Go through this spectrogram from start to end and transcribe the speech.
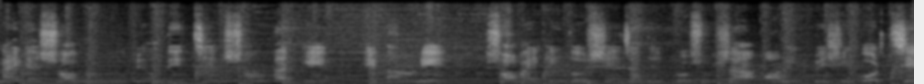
নায়িকা শবনম বুবলিও দিচ্ছেন সন্তানকে। এ কারণে সবাই কিন্তু সে জাতির প্রশংসা অনেক বেশি করছে।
